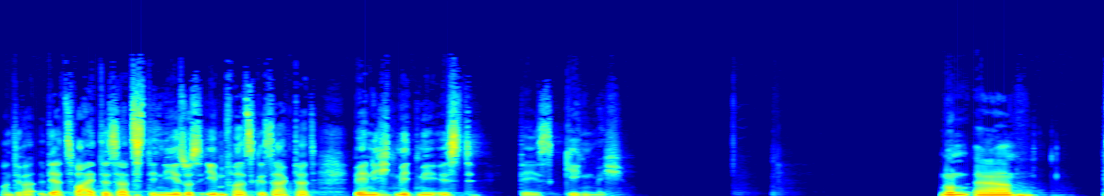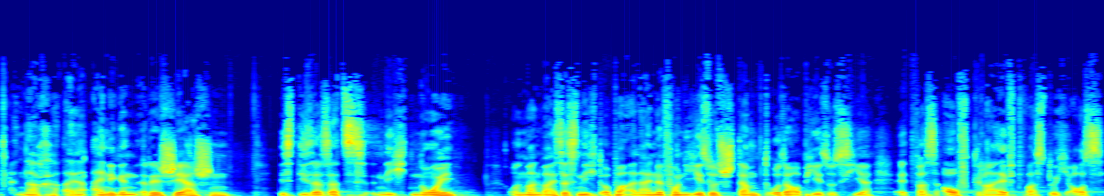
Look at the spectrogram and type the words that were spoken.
Und der zweite Satz, den Jesus ebenfalls gesagt hat, wer nicht mit mir ist, der ist gegen mich. Nun, äh, nach äh, einigen Recherchen ist dieser Satz nicht neu und man weiß es nicht, ob er alleine von Jesus stammt oder ob Jesus hier etwas aufgreift, was durchaus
